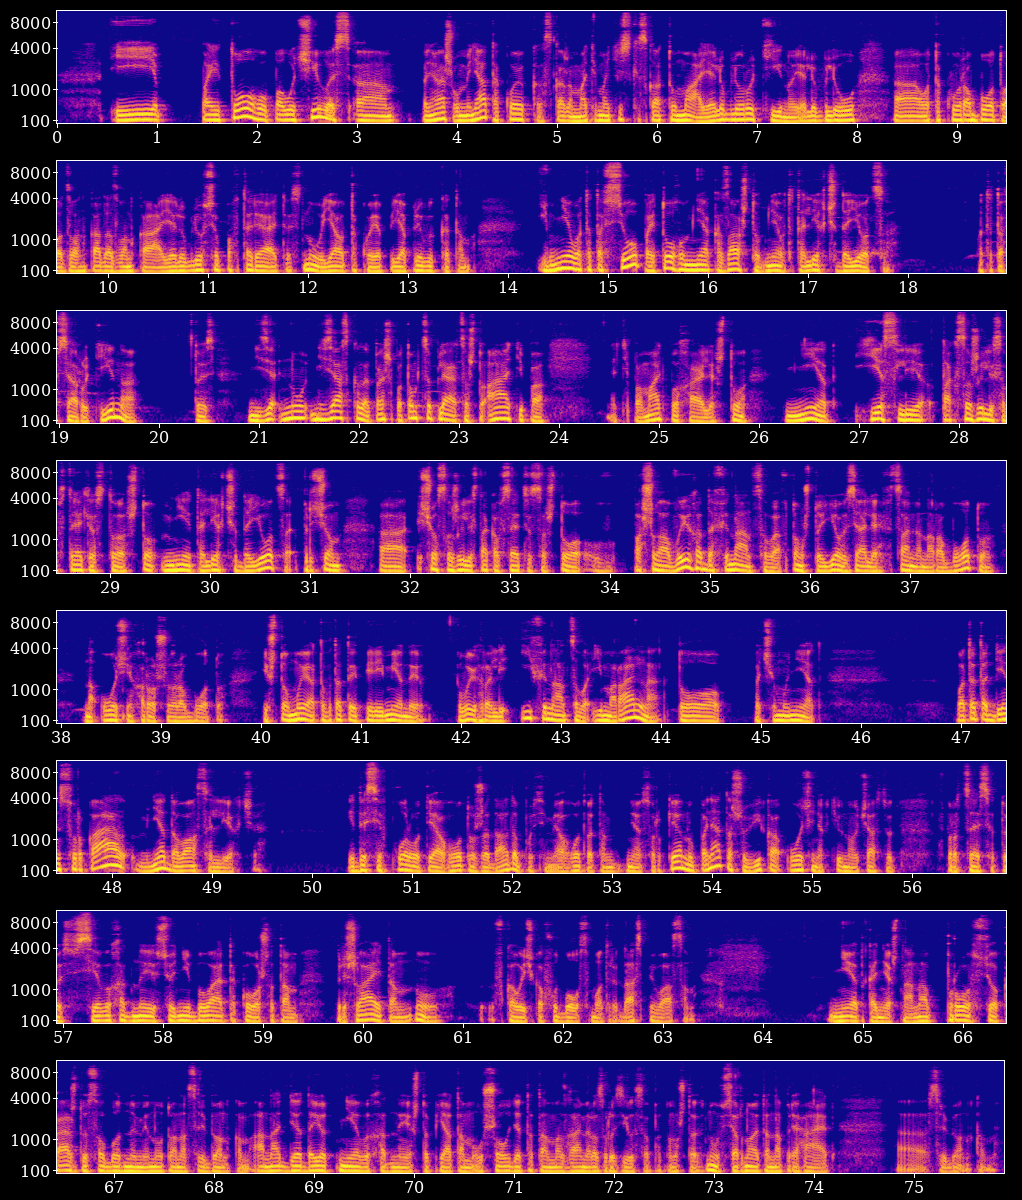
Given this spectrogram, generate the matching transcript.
И по итогу получилось а, Понимаешь, у меня такой, как скажем, математический склад ума. Я люблю рутину, я люблю э, вот такую работу от звонка до звонка, я люблю все повторять. То есть, ну, я вот такой, я, я привык к этому. И мне вот это все, по итогу мне оказалось, что мне вот это легче дается. Вот эта вся рутина. То есть, нельзя, ну, нельзя сказать, понимаешь, потом цепляется, что, а, типа, типа, мать плохая или что. Нет, если так сложились обстоятельства, что мне это легче дается, причем а, еще сложились так обстоятельства, что пошла выгода финансовая в том, что ее взяли официально на работу, на очень хорошую работу, и что мы от вот этой перемены выиграли и финансово, и морально, то почему нет? Вот этот день сурка мне давался легче. И до сих пор, вот я год уже, да, допустим, я год в этом дне сурке, ну, понятно, что Вика очень активно участвует процессе, то есть все выходные, все не бывает такого, что там пришла и там, ну, в кавычках, футбол смотрит, да, с пивасом. Нет, конечно, она про все, каждую свободную минуту она с ребенком. Она дает не выходные, чтобы я там ушел где-то там мозгами разгрузился, потому что, ну, все равно это напрягает э, с ребенком.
